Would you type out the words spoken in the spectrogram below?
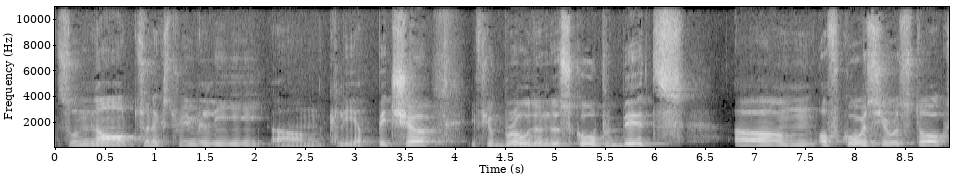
so not an extremely um, clear picture. If you broaden the scope a bit, um, of course, Euro Stoxx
